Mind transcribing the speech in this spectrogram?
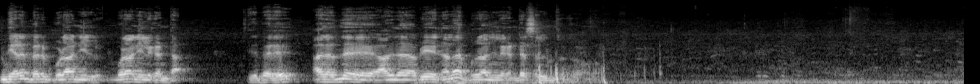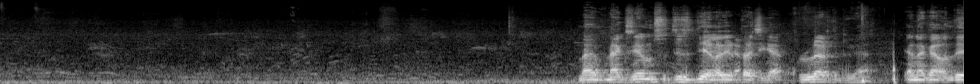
இந்த இடம் பேர் புடா நீல் புடா நீலகண்டா. இது பேர். அதில் வந்து அதில் அப்படியே நல்லா புடா நீலகண்டா செல்லுன்னு சொல்லுவாங்க மே மேக்ஸிமம் சுற்றி சுற்றி எல்லாத்தையும் எடுத்தாச்சுங்க ஃபுல்லாக எடுத்துட்டு இருக்கேன். ஏன்னாக்கா வந்து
